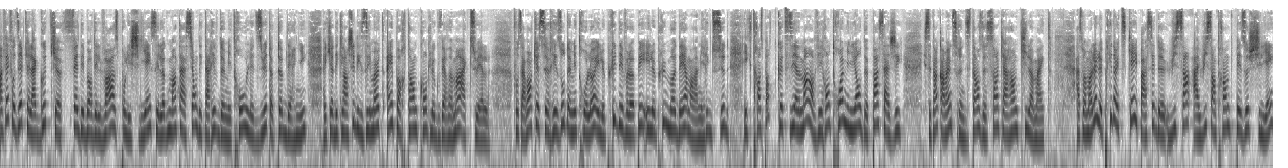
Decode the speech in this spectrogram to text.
En fait, il faut dire que la goutte qui a fait déborder le vase pour les Chiliens, c'est l'augmentation des tarifs de métro le 18 octobre dernier, euh, qui a déclenché des émeutes importantes contre le gouvernement actuel. Faut savoir que ce réseau de métro-là est le plus développé et le plus moderne en Amérique du Sud et qui transporte quotidiennement environ 3 millions de passagers. Il s'étend quand même sur une distance de 140 km. À ce moment-là, le prix d'un ticket est passé de 800 à 830 pesos chiliens,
